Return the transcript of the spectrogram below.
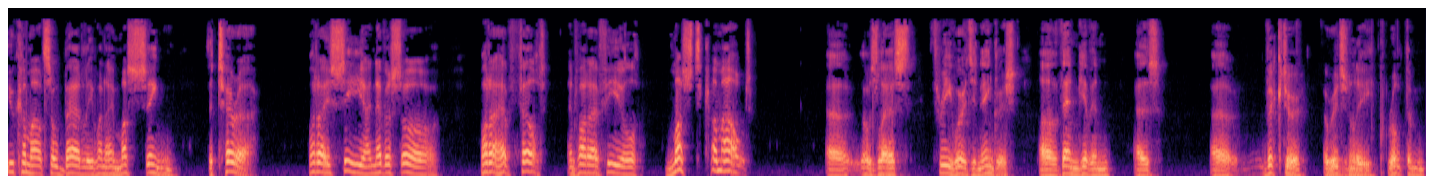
you come out so badly when I must sing the terror. What I see I never saw. What I have felt and what I feel must come out. Uh, those last three words in English are then given as uh, Victor originally wrote them.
